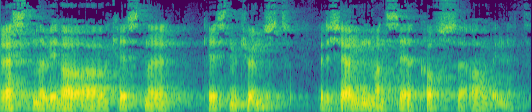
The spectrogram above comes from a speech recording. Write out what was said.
restene vi har av kristne, kristen kunst, er det sjelden man ser korset avbildet.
